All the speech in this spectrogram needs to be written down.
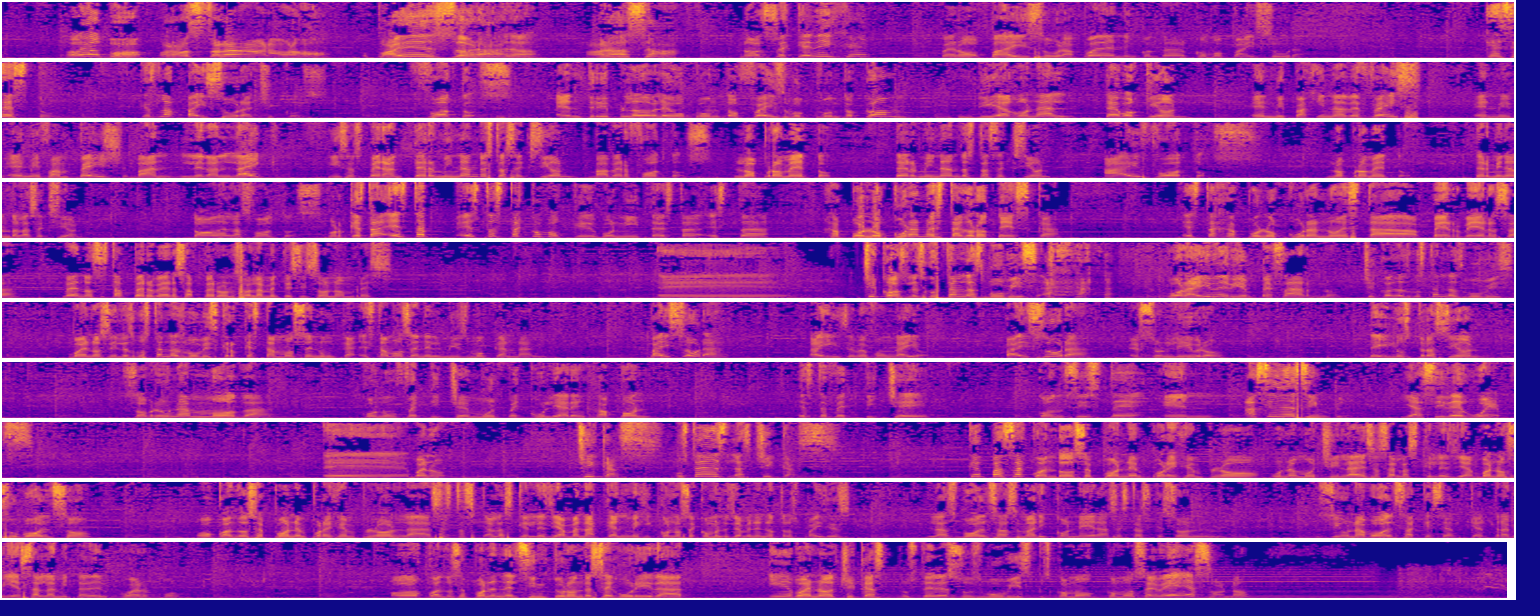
Paisura. No sé qué dije, pero Paisura. Pueden encontrar como Paisura. ¿Qué es esto? ¿Qué es la Paisura, chicos? Fotos en www.facebook.com diagonal Teboquion en mi página de Face en mi, en mi fanpage van, le dan like y se esperan. Terminando esta sección va a haber fotos. Lo prometo. Terminando esta sección hay fotos. Lo prometo. Terminando la sección. Todas las fotos. Porque esta, esta, esta está como que bonita. Esta, esta japolocura no está grotesca. Esta japolocura no está perversa. Bueno, sí está perversa, pero solamente si son hombres. Eh, Chicos, ¿les gustan las boobies? Por ahí debí empezar, ¿no? Chicos, ¿les gustan las boobies? Bueno, si les gustan las boobies, creo que estamos en un estamos en el mismo canal. Paisura. Ay, se me fue un gallo. Paisura es un libro de ilustración sobre una moda con un fetiche muy peculiar en Japón. Este fetiche consiste en así de simple y así de webs. Eh, bueno, chicas, ustedes las chicas, ¿qué pasa cuando se ponen, por ejemplo, una mochila esas a las que les llaman, bueno, su bolso? O cuando se ponen, por ejemplo, las estas a las que les llaman acá en México, no sé cómo les llaman en otros países, las bolsas mariconeras, estas que son sí, una bolsa que se que atraviesa la mitad del cuerpo. O cuando se ponen el cinturón de seguridad. Y bueno, chicas, ustedes sus boobies, pues cómo cómo se ve eso, ¿no?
